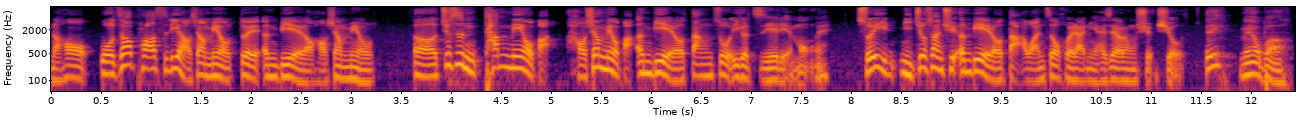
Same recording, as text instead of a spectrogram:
然后我知道 Plus Lee 好像没有对 NBL 好像没有，呃，就是他没有把好像没有把 NBL 当做一个职业联盟哎，所以你就算去 NBL 打完之后回来，你还是要用选秀的。诶，没有吧？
